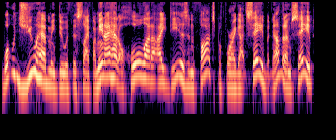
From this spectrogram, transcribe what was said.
What would you have me do with this life? I mean, I had a whole lot of ideas and thoughts before I got saved, but now that I'm saved,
